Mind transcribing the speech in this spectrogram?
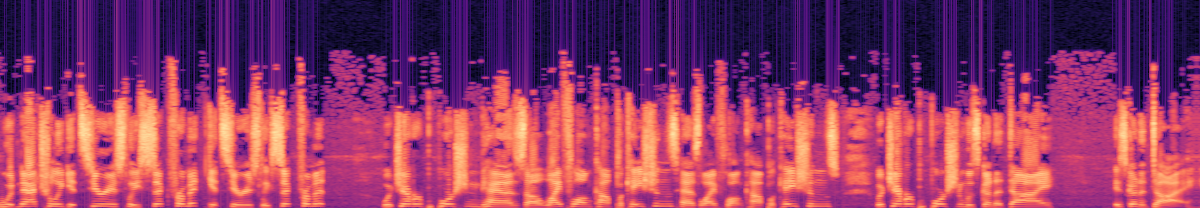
would naturally get seriously sick from it, get seriously sick from it. Whichever proportion has uh, lifelong complications has lifelong complications. Whichever proportion was going to die is going to die.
